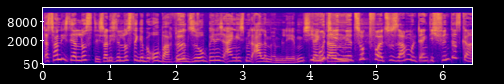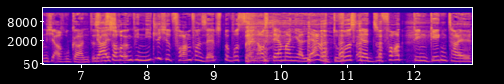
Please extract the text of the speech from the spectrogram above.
Das fand ich sehr lustig, das fand ich eine lustige Beobachtung und so bin ich eigentlich mit allem im Leben. Ich Die Mutti dann, in mir zuckt voll zusammen und denkt, ich finde das gar nicht arrogant. Das ja, ist doch irgendwie niedliche Form von Selbstbewusstsein, aus der man ja lernt. Du wirst ja sofort den Gegenteil,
